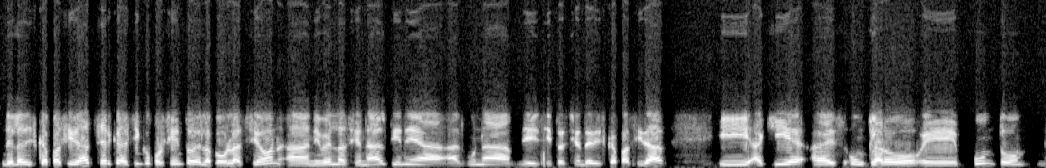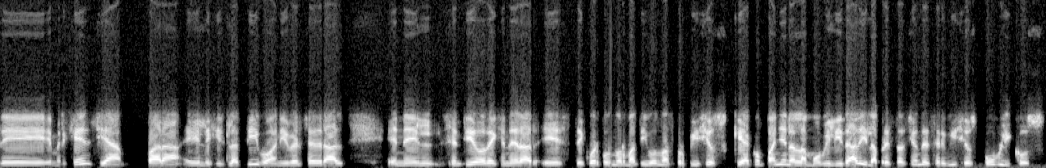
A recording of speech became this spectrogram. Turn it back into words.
De la discapacidad, cerca del 5% de la población a nivel nacional tiene alguna eh, situación de discapacidad y aquí eh, es un claro eh, punto de emergencia para el legislativo a nivel federal en el sentido de generar este, cuerpos normativos más propicios que acompañen a la movilidad y la prestación de servicios públicos.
